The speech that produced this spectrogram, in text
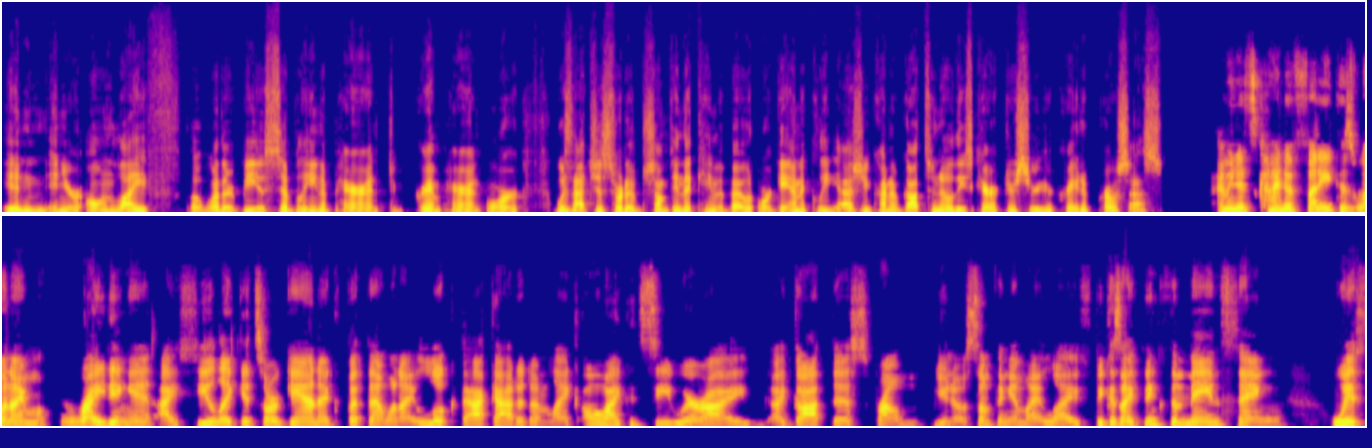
in in your own life, whether it be a sibling, a parent, a grandparent, or was that just sort of something that came about organically as you kind of got to know these characters through your creative process? I mean, it's kind of funny because when I'm writing it, I feel like it's organic, but then when I look back at it, I'm like, oh, I could see where I I got this from, you know, something in my life. Because I think the main thing with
